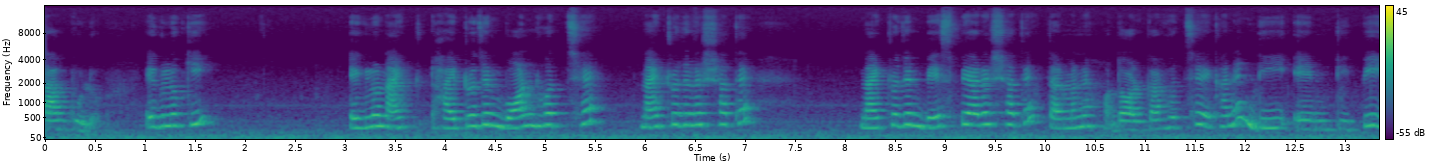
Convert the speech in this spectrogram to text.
দাগগুলো, এগুলো কি? এগুলো নাইট হাইড্রোজেন বন্ড হচ্ছে নাইট্রোজেনের সাথে নাইট্রোজেন বেস পেয়ারের সাথে, তার মানে দরকার হচ্ছে এখানে ডিএনটিপি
